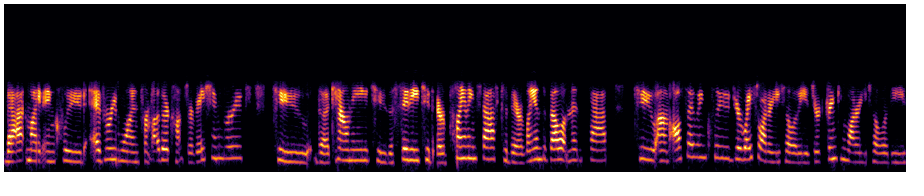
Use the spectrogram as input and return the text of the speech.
that might include everyone from other conservation groups to the county, to the city, to their planning staff, to their land development staff, to um, also include your wastewater utilities, your drinking water utilities,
